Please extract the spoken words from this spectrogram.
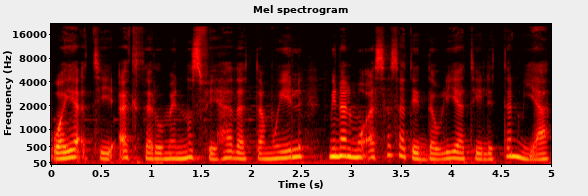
ويأتي أكثر من نصف هذا التمويل من المؤسسة الدولية للتنمية.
